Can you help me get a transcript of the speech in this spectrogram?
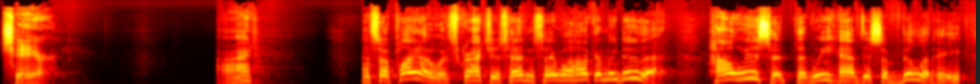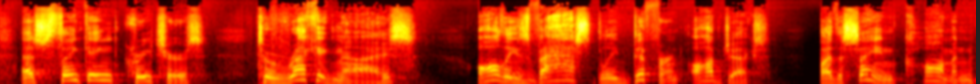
chair. All right? And so Plato would scratch his head and say, well, how can we do that? How is it that we have this ability as thinking creatures to recognize all these vastly different objects by the same common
